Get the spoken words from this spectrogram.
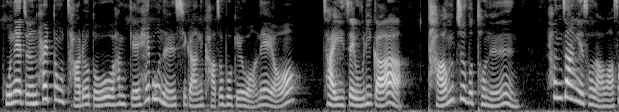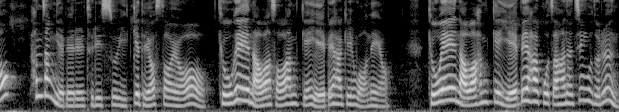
보내준 활동 자료도 함께 해보는 시간 가져보길 원해요. 자, 이제 우리가 다음 주부터는 현장에서 나와서 현장 예배를 드릴 수 있게 되었어요. 교회에 나와서 함께 예배하길 원해요. 교회에 나와 함께 예배하고자 하는 친구들은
